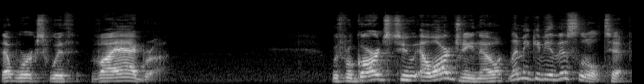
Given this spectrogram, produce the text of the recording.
that works with Viagra. With regards to L-arginine though, let me give you this little tip.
